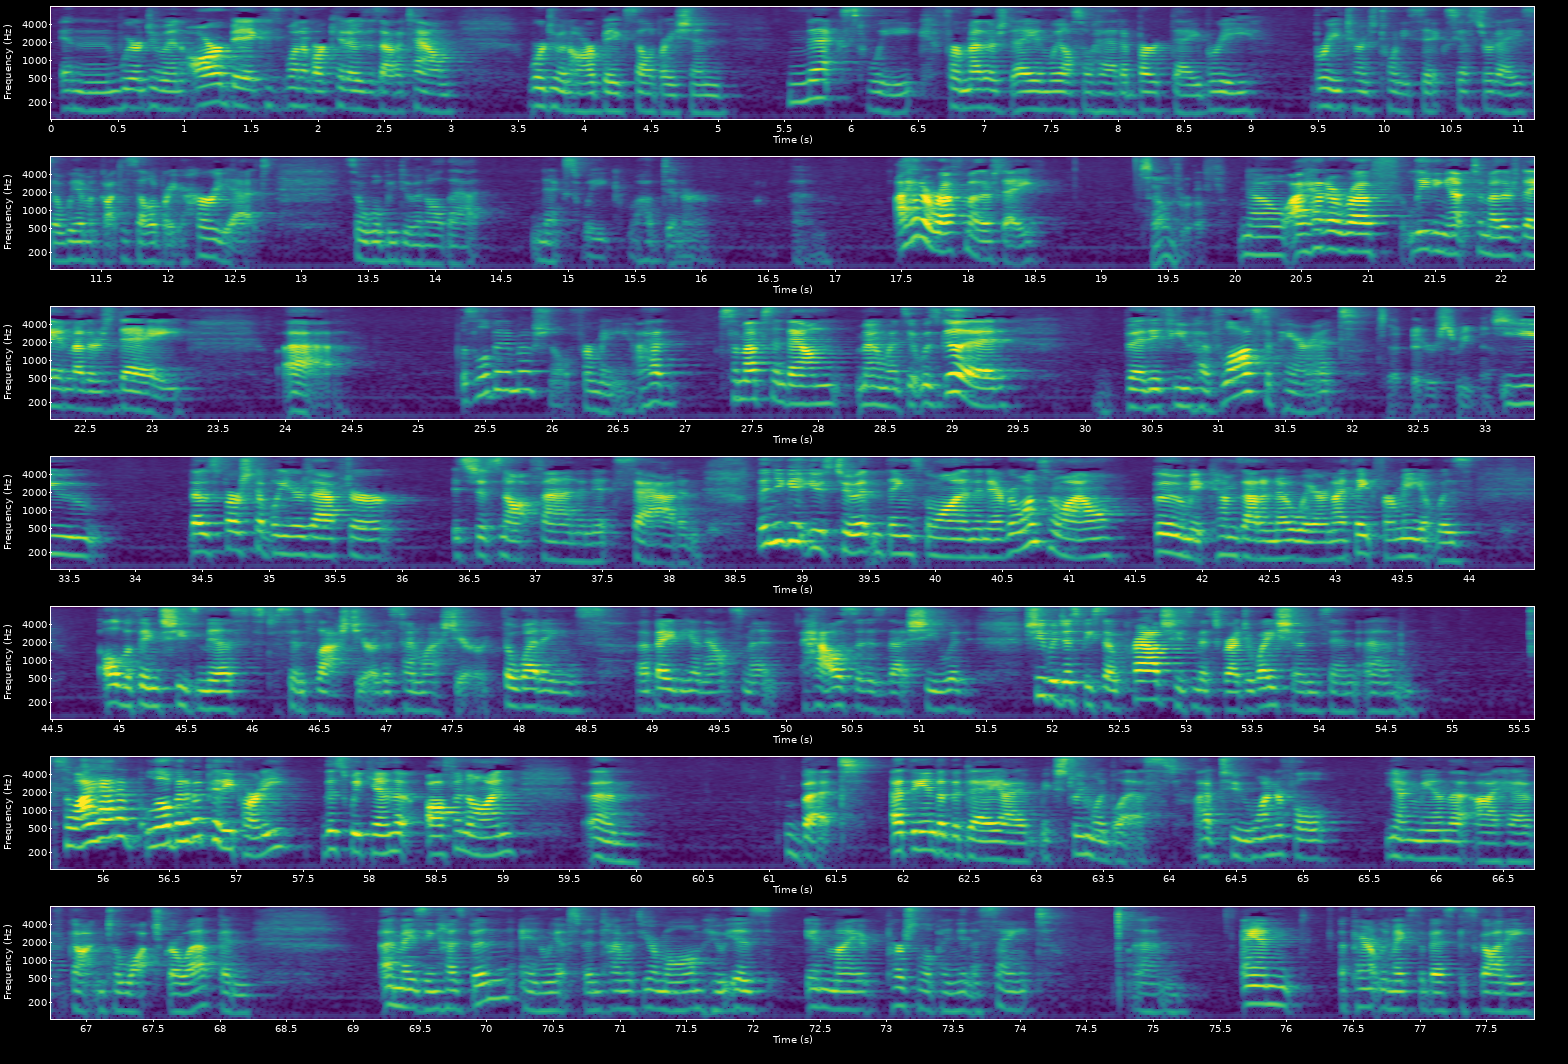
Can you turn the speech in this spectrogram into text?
And we're doing our big because one of our kiddos is out of town. We're doing our big celebration next week for Mother's Day, and we also had a birthday. Bree Bree turned 26 yesterday, so we haven't got to celebrate her yet. So we'll be doing all that next week. We'll have dinner. Um, I had a rough Mother's Day. Sounds rough. No, I had a rough leading up to Mother's Day and Mother's Day. Uh, was a little bit emotional for me. I had some ups and down moments. It was good, but if you have lost a parent, It's that bittersweetness. you those first couple years after it's just not fun and it's sad and then you get used to it and things go on and then every once in a while boom it comes out of nowhere and i think for me it was all the things she's missed since last year this time last year the weddings a baby announcement houses that she would she would just be so proud she's missed graduations and um so i had a little bit of a pity party this weekend off and on um but at the end of the day, I'm extremely blessed. I have two wonderful young men that I have gotten to watch grow up and amazing husband, and we got to spend time with your mom, who is, in my personal opinion, a saint, um, and apparently makes the best biscotti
